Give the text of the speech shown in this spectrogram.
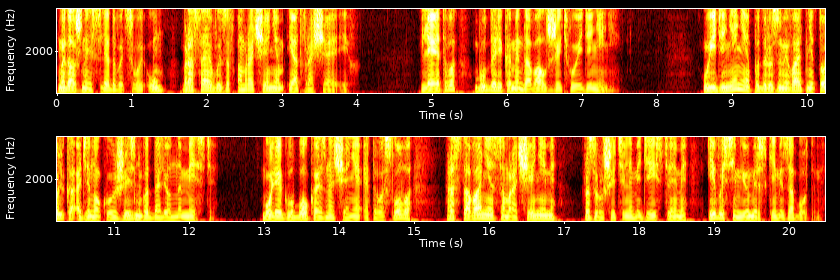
мы должны исследовать свой ум, бросая вызов омрачениям и отвращая их. Для этого Будда рекомендовал жить в уединении. Уединение подразумевает не только одинокую жизнь в отдаленном месте. Более глубокое значение этого слова — расставание с омрачениями, разрушительными действиями и восемью мирскими заботами.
